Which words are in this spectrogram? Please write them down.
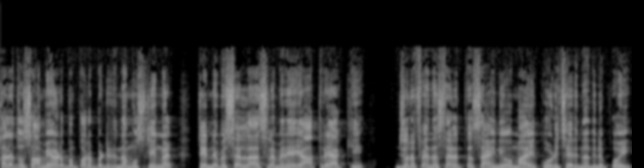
ഹജത് ഉസാമയോടൊപ്പം പുറപ്പെട്ടിരുന്ന മുസ്ലിങ്ങൾ തിരുനബി സല്ലാഹു വസ്ലമിനെ യാത്രയാക്കി ജുറുഫ് എന്ന സ്ഥലത്ത് സൈന്യവുമായി കൂടിച്ചേരുന്നതിന് പോയി.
